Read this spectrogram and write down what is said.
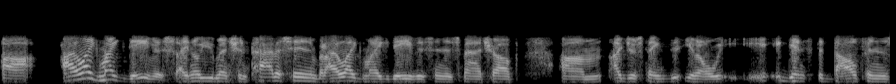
Uh, I like Mike Davis. I know you mentioned Patterson, but I like Mike Davis in this matchup. Um, I just think that, you know, against the Dolphins,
